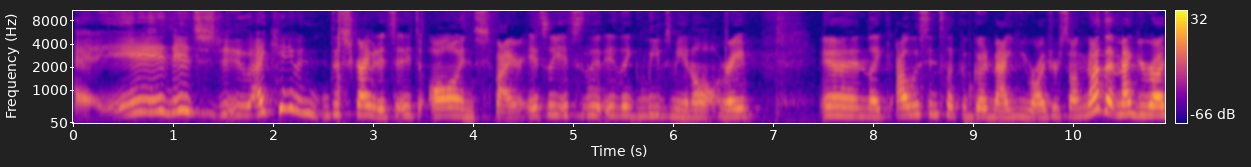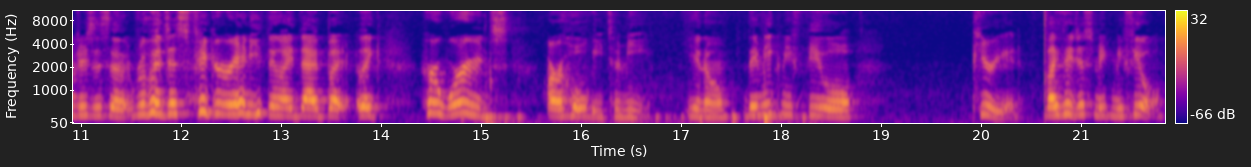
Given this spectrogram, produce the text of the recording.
it, it's I can't even describe it. It's it's awe inspiring. It's like it's it like leaves me in awe, right? And like I'll listen to like a good Maggie Rogers song. Not that Maggie Rogers is a religious figure or anything like that, but like her words are holy to me. You know, they make me feel. Period. Like they just make me feel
